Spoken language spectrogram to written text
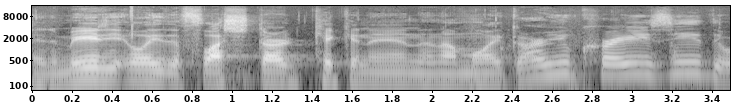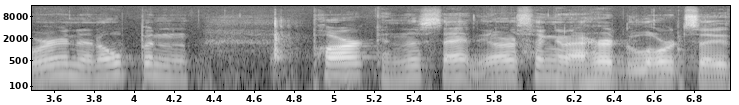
And immediately the flesh started kicking in, and I'm like, Are you crazy? We're in an open park, and this, that, and the other thing. And I heard the Lord say,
